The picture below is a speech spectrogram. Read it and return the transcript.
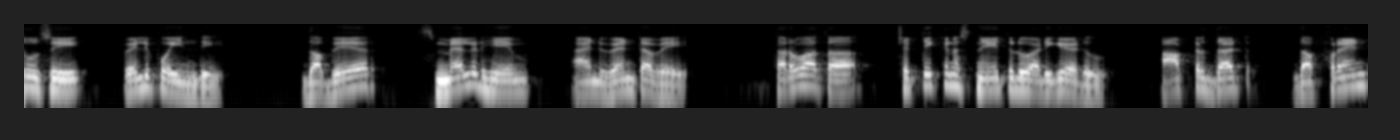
చూసి వెళ్ళిపోయింది. The bear smelled him and went away తర్వాత చెట్టెక్కిన స్నేహితుడు అడిగాడు. After that the friend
